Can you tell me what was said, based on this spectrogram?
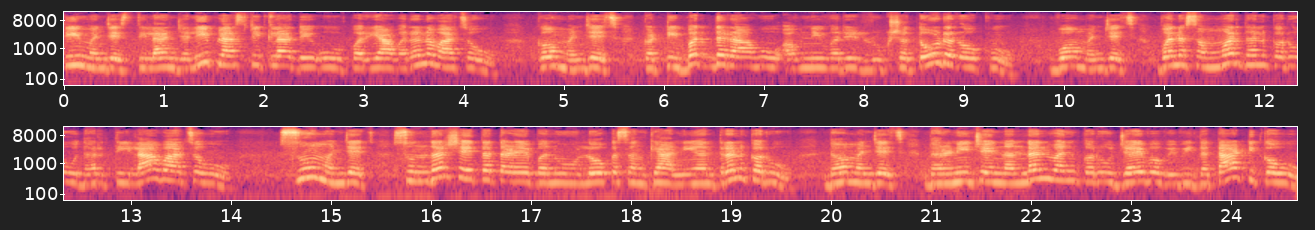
ती म्हणजेच तिलांजली प्लास्टिकला देऊ पर्यावरण वाचवू. क म्हणजेच कटिबद्ध राहू अवनीवरील वृक्षतोड रोखू. व म्हणजेच वनसंवर्धन करू धरतीला वाचवू. सु म्हणजेच सुंदर शेततळे बनवू लोकसंख्या नियंत्रण करू. ध म्हणजेच धरणीचे नंदनवन करू जैवविविधता टिकवू.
